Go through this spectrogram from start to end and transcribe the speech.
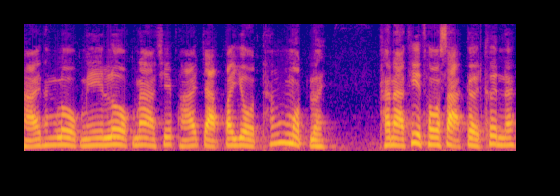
หายทั้งโลกนี้โลกหน้าชีพหายจากประโยชน์ทั้งหมดเลย ขณะที่โทสะเกิดขึ้นนะ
